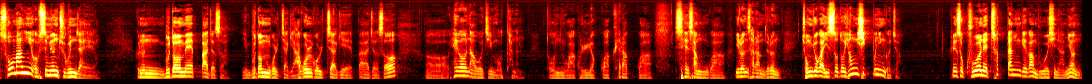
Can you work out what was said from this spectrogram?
소망이 없으면 죽은 자예요. 그는 무덤에 빠져서 무덤 골짜기, 아골 골짜기에 빠져서 어, 헤어나오지 못하는 돈과 권력과 쾌락과 세상과 이런 사람들은 종교가 있어도 형식뿐인 거죠. 그래서 구원의 첫 단계가 무엇이냐면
